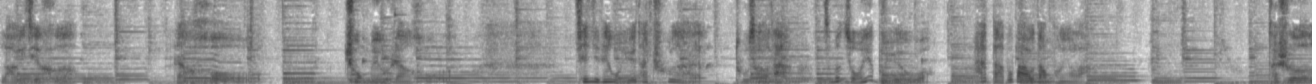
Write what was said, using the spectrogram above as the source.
劳逸结合，然后就没有然后了。前几天我约他出来，吐槽他怎么总也不约我，还把不把我当朋友了？他说：“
